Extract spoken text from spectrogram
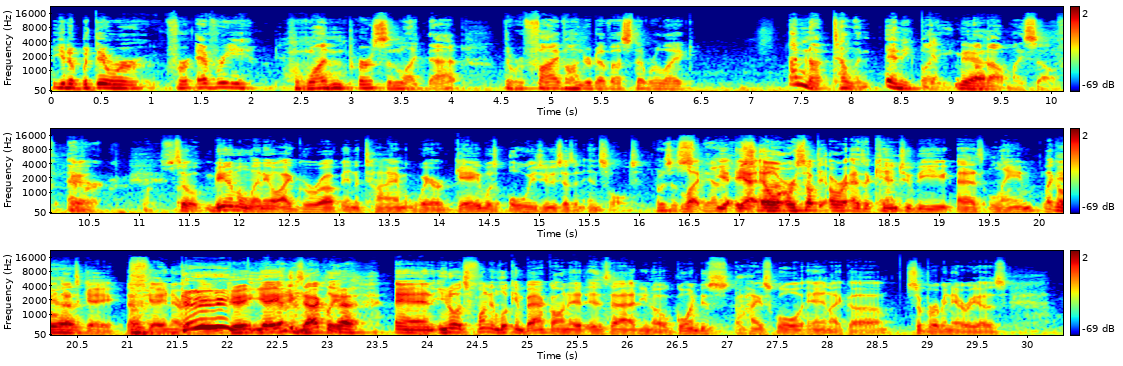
you know, but there were for every one person like that, there were 500 of us that were like, I'm not telling anybody Yeah. about myself ever. So, being a millennial, I grew up in a time where gay was always used as an insult. It was a like yeah, yeah, yeah, or, or something, or as akin to be as lame, like oh that's gay, that's gay and everything. Gay, yeah, yeah, exactly. Yeah. And you know, it's funny looking back on it is that you know going to high school in like uh, suburban areas,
